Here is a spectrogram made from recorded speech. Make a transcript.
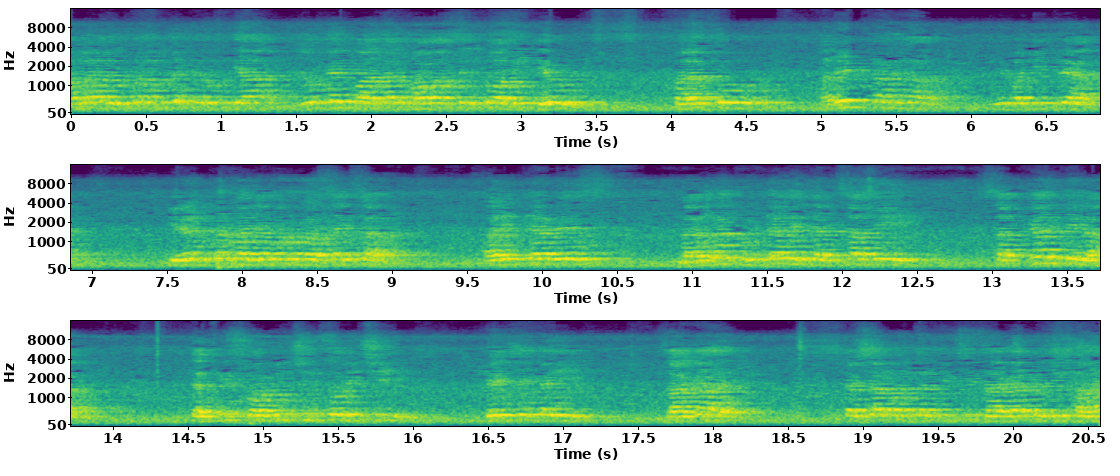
आम्हाला उपलब्ध करून द्या. जो काही बाजारभाव असेल तो आम्ही देऊ. परंतु अनेक जागा मी बघितल्या. किरण पण माझ्याबरोबर असायचा. आणि त्यावेळेस नाना कुंटाळे ज्यांचा आम्ही सत्कार केला. थोडीशी हे जे काही जागा आहे. कशा पद्धतीची जागा कधी सहा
